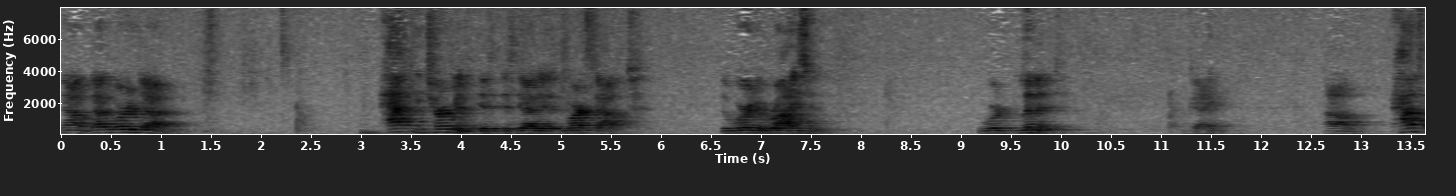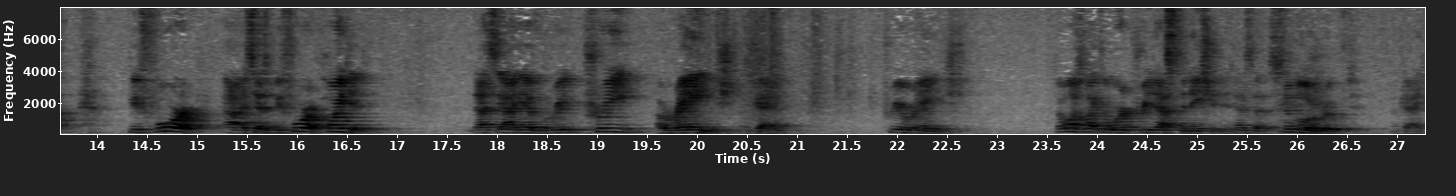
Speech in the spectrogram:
Now, that word uh, hath determined is, is that it marks out the word horizon, the word limit. Okay? Um, have, before, uh, it says before appointed. That's the idea of pre-arranged, okay? Pre-arranged. It's almost like the word predestination. It has a similar root, okay?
